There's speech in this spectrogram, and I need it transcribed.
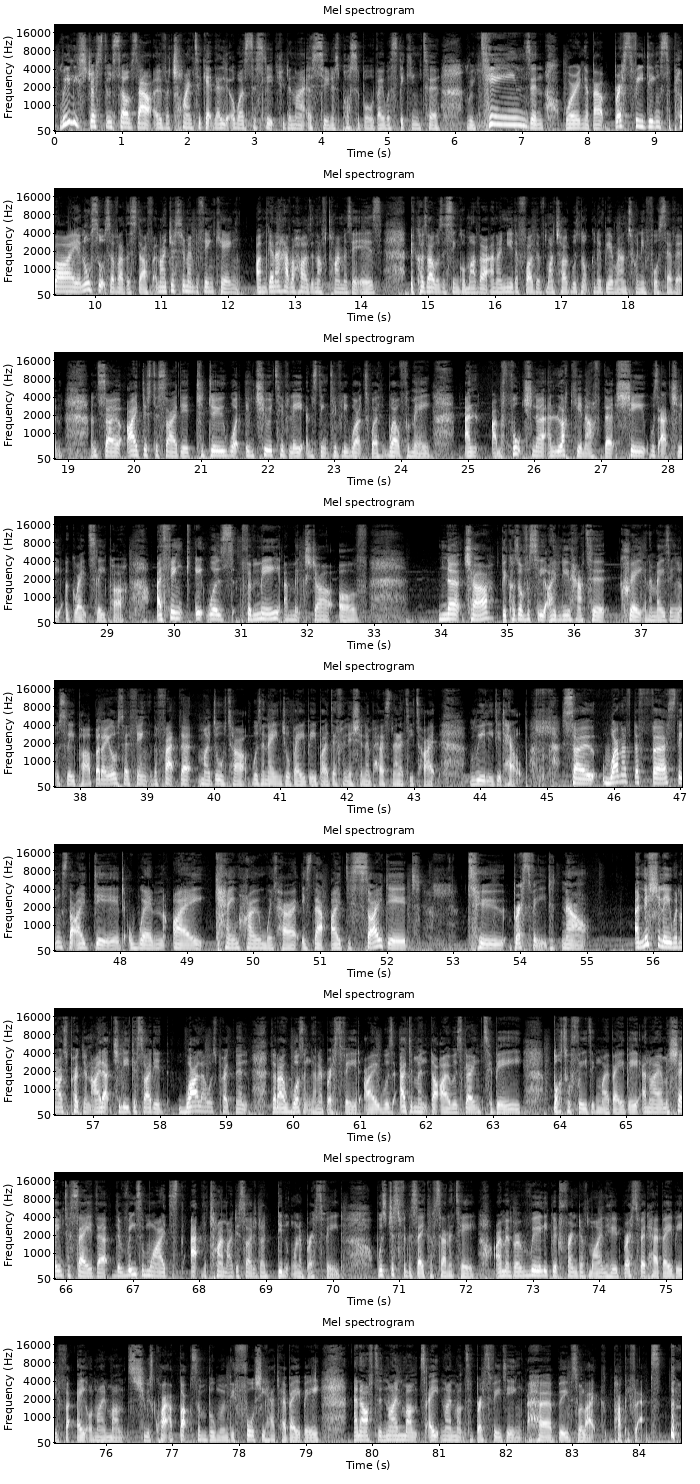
really stressed themselves out over trying to get their little ones to sleep through the night as soon as possible. They were sticking to routines and worrying about breastfeeding supply and all sorts of other stuff. And I just remember thinking, I'm going to have a hard enough time as it is because I was a single mother and I knew the father of my child was not going to be around 24 7. And so I just decided to do what intuitively, instinctively worked well for me. And I'm fortunate and lucky enough that she was actually a great sleeper. I think it was, for me, a mixture of nurture because obviously I knew how to create an amazing little sleeper. But I also think the fact that my daughter was an angel baby by definition and personality type really did help. So, one of the first things that I did when I came home with her is that I decided to breastfeed. Now, initially when I was pregnant, I'd actually decided while I was pregnant that I wasn't going to breastfeed. I was adamant that I was going to be bottle feeding my baby, and I am ashamed to say that the reason why I just, at the time I decided I didn't want to breastfeed was just for the sake of sanity. I remember a really good friend of mine who'd breastfed her baby for eight or nine months. She was quite a buxom woman before she had her baby, and after nine months, eight nine months of breastfeeding, her boobs were like puppy flaps.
